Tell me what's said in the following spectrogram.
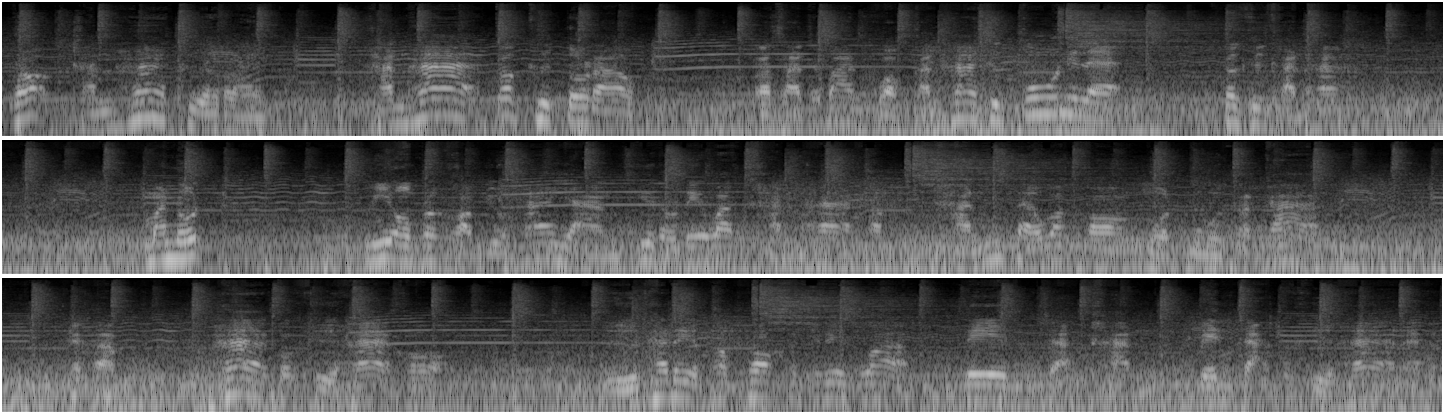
เพราะขันห้าคืออะไร ขันห้าก็คือตัวเราภาษาชาวบ้านบอกขันห้าคือกู้นี่แหละ ก็คือขันห้ามนุษย์มีองค์ประกอบอยู่ 5 อย่างที่เราเรียกว่าขันห้าครับ ขันแปลว่ากองหมวดหมู่ตะกร้านะครับห้าก็คือ 5 ข้อ หรือถ้าเรียกพ่อๆเขาจะเรียกว่าเบนจากขันเบนจากก็คือ 5 นะครับ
